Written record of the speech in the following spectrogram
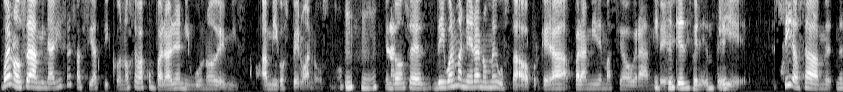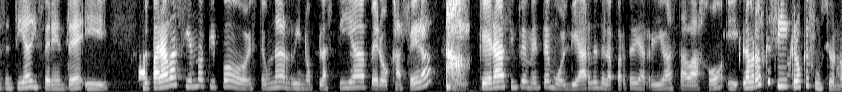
bueno, o sea, mi nariz es asiático, no se va a comparar a ninguno de mis amigos peruanos, ¿no? Entonces, de igual manera no me gustaba porque era para mí demasiado grande. Y te sentías diferente. Y sí, o sea, me, me sentía diferente y me paraba haciendo tipo este, una rinoplastía, pero casera, que era simplemente moldear desde la parte de arriba hasta abajo. Y la verdad es que sí, creo que funcionó,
